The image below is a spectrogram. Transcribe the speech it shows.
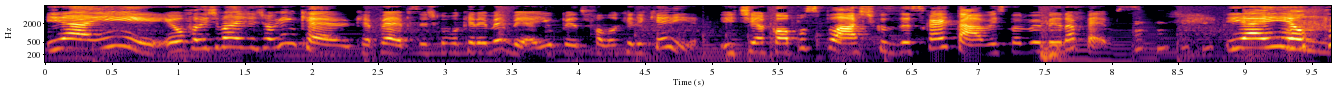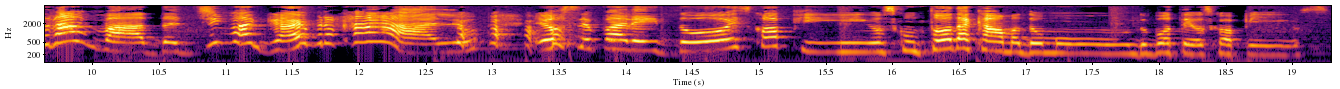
E aí, eu falei, tipo, ah, gente, alguém quer, quer Pepsi? Acho que eu vou querer beber. Aí o Pedro falou que ele queria. E tinha copos plásticos descartáveis pra beber a Pepsi. E aí, eu, travada, devagar pra caralho, eu separei dois copinhos, com toda a calma do mundo, botei os copinhos.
